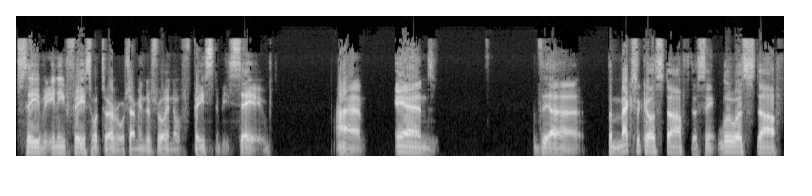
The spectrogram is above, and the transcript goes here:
save any face whatsoever. Which I mean, there's really no face to be saved. Um, and the the Mexico stuff, the St. Louis stuff,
